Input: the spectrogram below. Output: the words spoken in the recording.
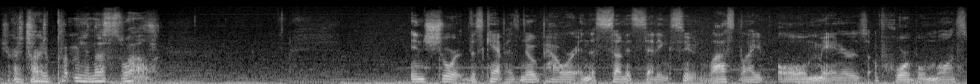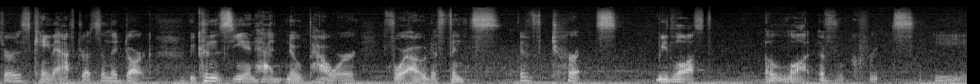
You're gonna try to put me in this as well. In short, this camp has no power and the sun is setting soon. Last night, all manners of horrible monsters came after us in the dark. We couldn't see and had no power for our defensive turrets. We lost a lot of recruits. E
